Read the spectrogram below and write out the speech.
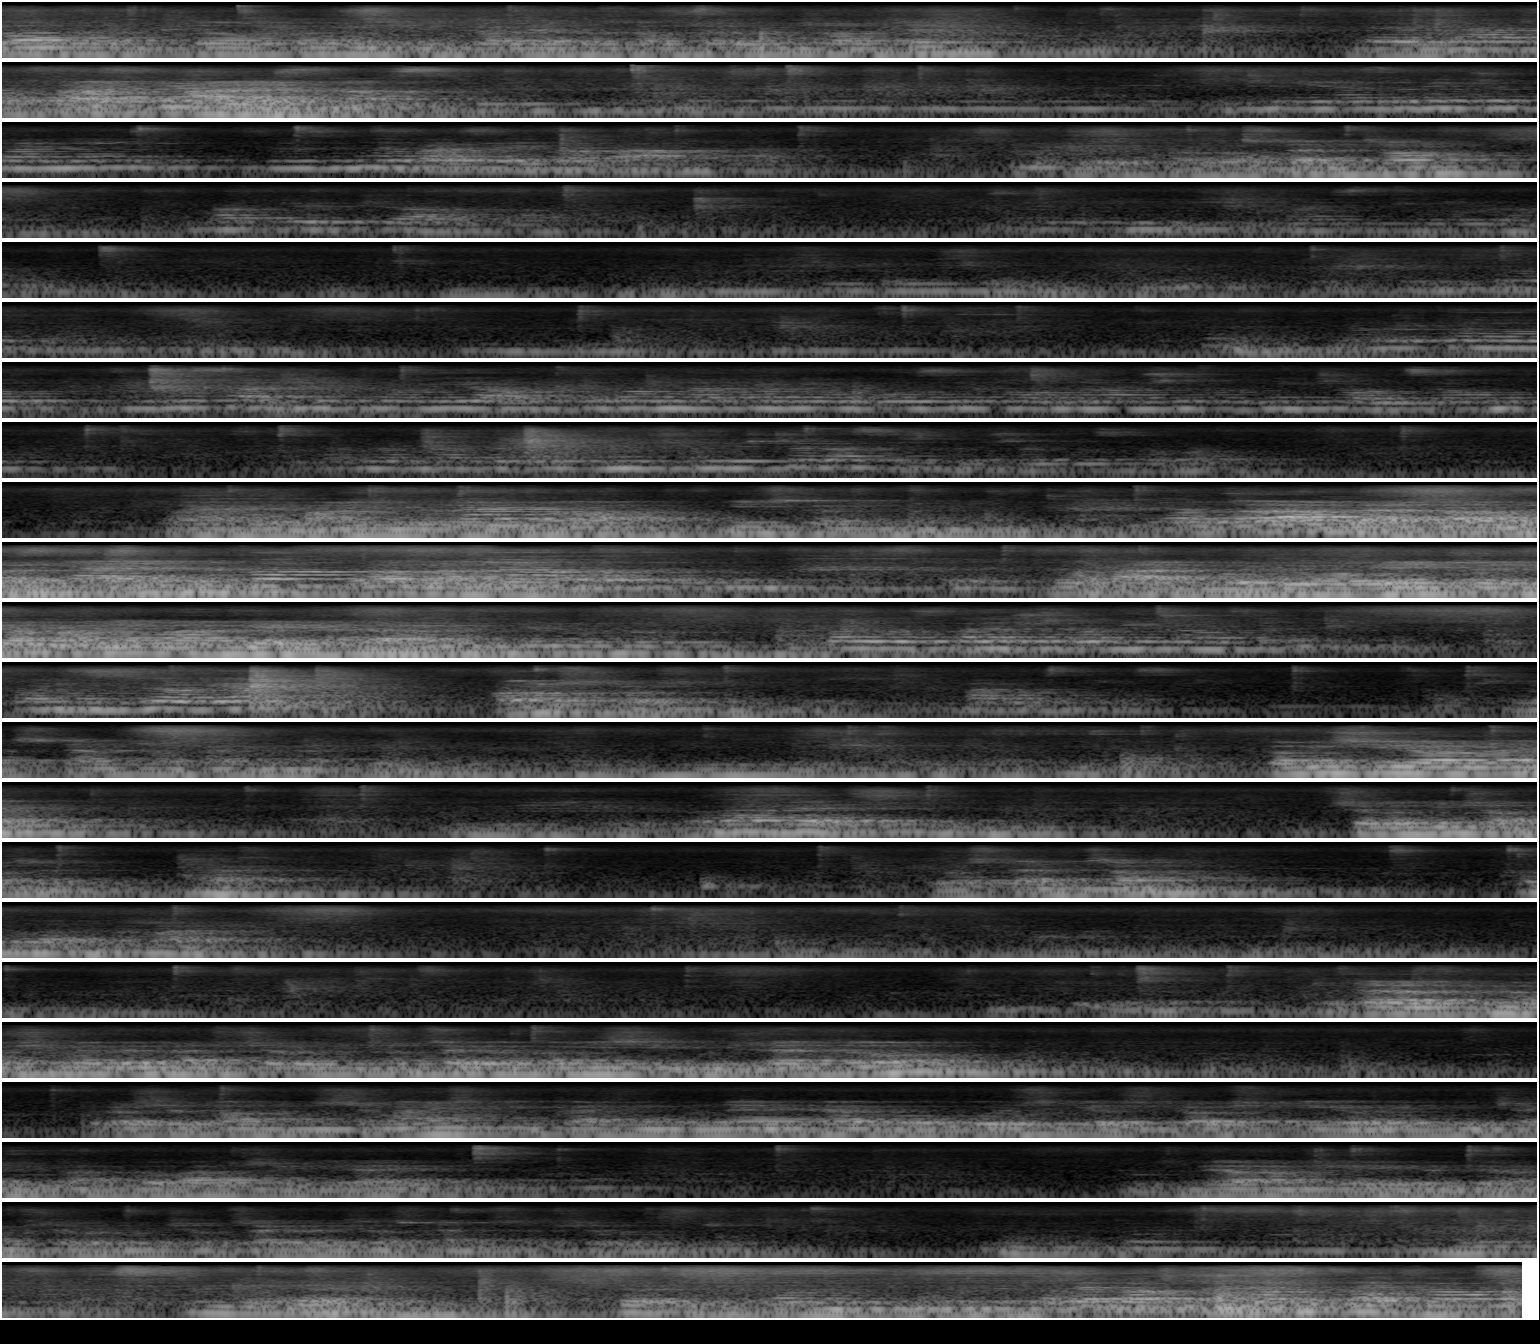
bardzo, do Komisji Zdrowia został przewodniczącym? Ostatni Maria Maria. Ostrowski. Czyli rozumiem, że Pani zrezygnowała z tej A zastępcą? Markiewczanka. Zajęli się Państwo rolami. No ale to w zasadzie to ja oddawam na Panią głos jako na przewodniczącą. Tak naprawdę powinniśmy jeszcze raz iść to przegłosować. Tak, bo Pani zrezygnowała. Nic to nie zmieni. No dobra, dobra. Tak, no bo Dobra. no, No tak, bo było większość za panią. Pan jest Pan Przewodniczący? Komisji Zdrowia? Pan Ostrowski. Pan Ostrowski. Dobrze. Zastępcą Pani Markiewicz. Komisji Rolnej? Radecki. Przewodniczący. Tak. Zastępcą? Teraz musimy wybrać przewodniczącego Komisji Budżetu. Proszę Pan Szymański, Pani Gunerka, Głogórski, Ostrowski, Olejniczek i Pan Kowalczyk i Rej. Zbiorą się i wybiorą przewodniczącego i zastępcę przewodniczącego. Przewodniczącego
